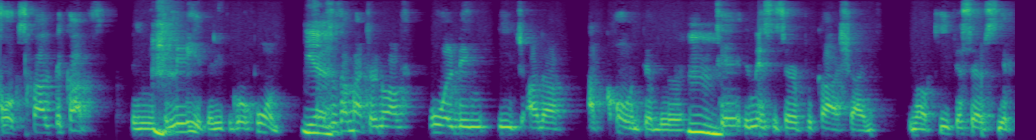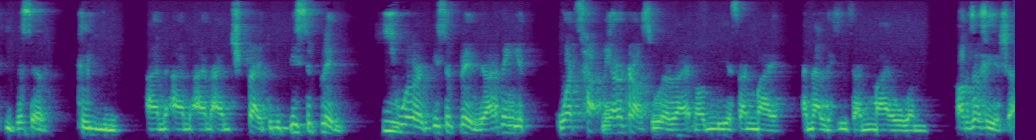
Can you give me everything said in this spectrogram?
folks called the cops. They need to leave. They need to go home. Yeah. So it's just a matter of holding each other accountable, mm. take the necessary precautions, you know, keep yourself safe, keep yourself clean, and and and, and try to be disciplined. Keyword discipline. I think it, what's happening across the world right now, based on my analysis and my own observation,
